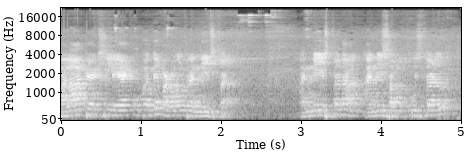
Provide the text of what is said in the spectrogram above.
ఫలాపేక్ష లేకపోతే భగవంతుడు అన్నీ ఇస్తాడు. అన్నీ ఇస్తాడు? అన్నీ సమకూరుస్తాడు.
